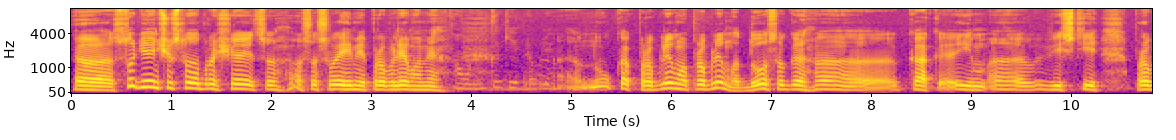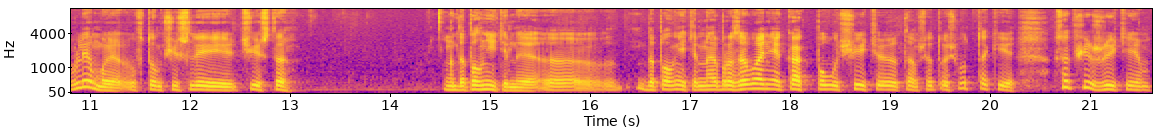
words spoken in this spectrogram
Э, студенчество обращается со своими проблемами. А какие проблемы? Э, ну, как проблема, проблема досуга, как им вести проблемы, в том числе и чисто дополнительное, э, дополнительное образование, как получить э, там все, то есть вот такие, с общежитием.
